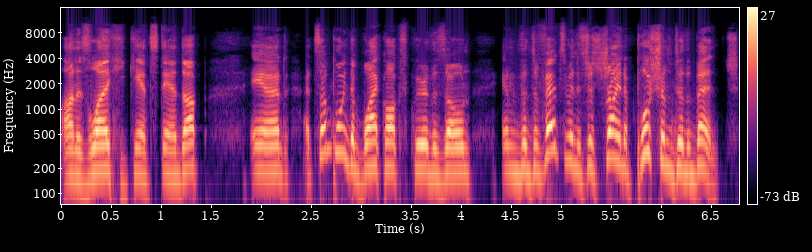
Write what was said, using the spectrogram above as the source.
on his leg. He can't stand up. And at some point, the Blackhawks clear the zone, and the defenseman is just trying to push him to the bench.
